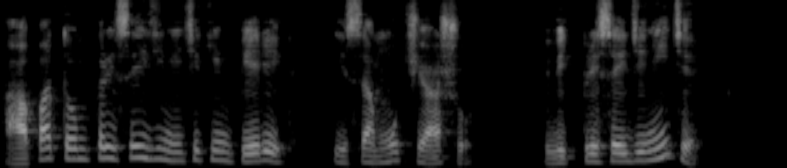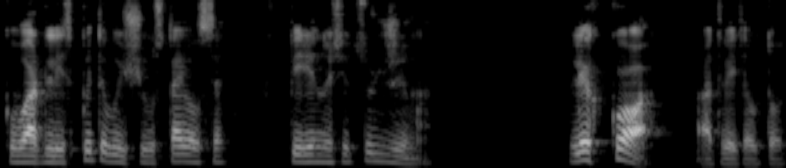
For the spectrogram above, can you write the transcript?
а потом присоедините к империи и саму чашу. Ведь присоедините?» Кварли испытывающий уставился в переносицу Джима. «Легко», — ответил тот.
